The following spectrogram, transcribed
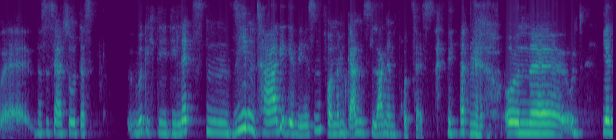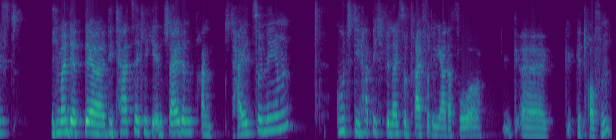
äh, das ist ja so, dass wirklich die, die letzten sieben Tage gewesen von einem ganz langen Prozess. und, äh, und jetzt, ich meine, der, der, die tatsächliche Entscheidung daran teilzunehmen, gut, die habe ich vielleicht so ein Dreivierteljahr davor äh, getroffen.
